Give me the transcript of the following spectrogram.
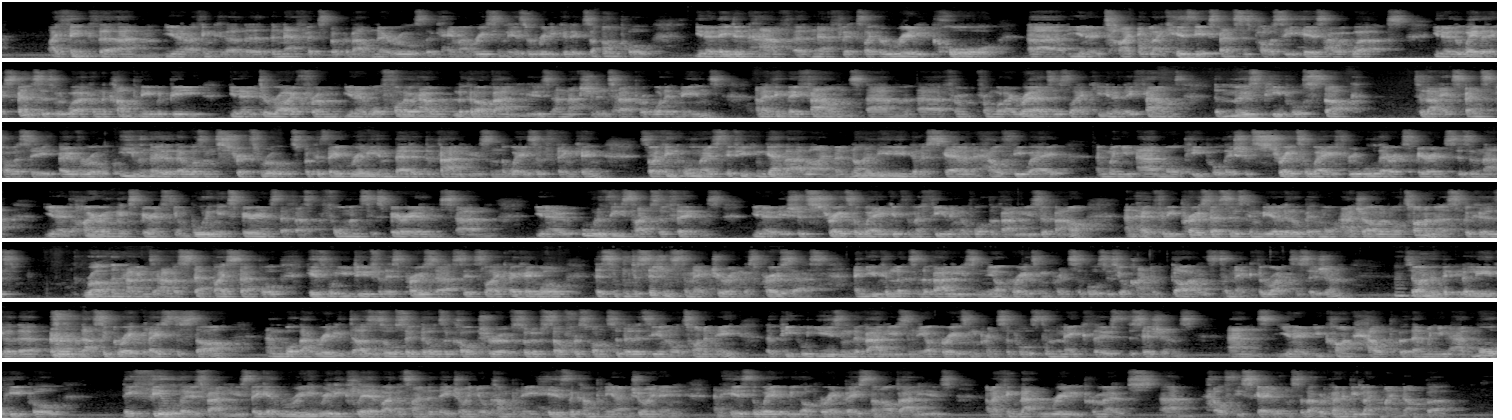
I think that um, you know I think uh, the the Netflix book about no rules that came out recently is a really good example. You know they didn't have at Netflix like a really core uh, you know type like here's the expenses policy, here's how it works. You know the way that expenses would work in the company would be you know derived from you know well follow how look at our values and that should interpret what it means. And I think they found um, uh, from from what I read is like you know they found that most people stuck to that expense policy overall, even though that there wasn't strict rules, because they really embedded the values and the ways of thinking. So I think almost if you can get that alignment, not only are you going to scale in a healthy way, and when you add more people, they should straight away through all their experiences and that, you know, the hiring experience, the onboarding experience, their first performance experience, um, you know, all of these types of things, you know, it should straight away give them a feeling of what the values are about. And hopefully processes can be a little bit more agile and autonomous because rather than having to have a step by step or here's what you do for this process it's like okay well there's some decisions to make during this process and you can look to the values and the operating principles as your kind of guides to make the right decision mm-hmm. so i'm a big believer that that's a great place to start and what that really does is also builds a culture of sort of self responsibility and autonomy of people using the values and the operating principles to make those decisions. And you know, you can't help but then when you add more people, they feel those values. They get really, really clear by the time that they join your company. Here's the company I'm joining, and here's the way that we operate based on our values. And I think that really promotes um, healthy scaling. So that would kind of be like my number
